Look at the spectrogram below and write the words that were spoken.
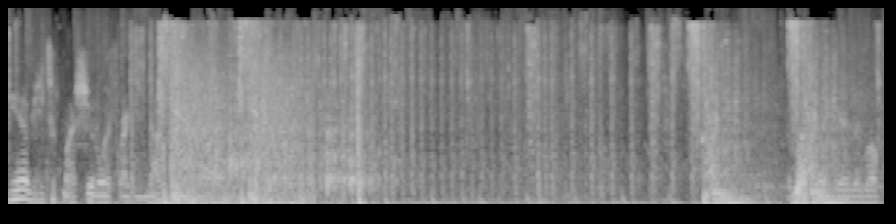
Damn, he took my shield away for like nothing. They're both right here, they're both.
